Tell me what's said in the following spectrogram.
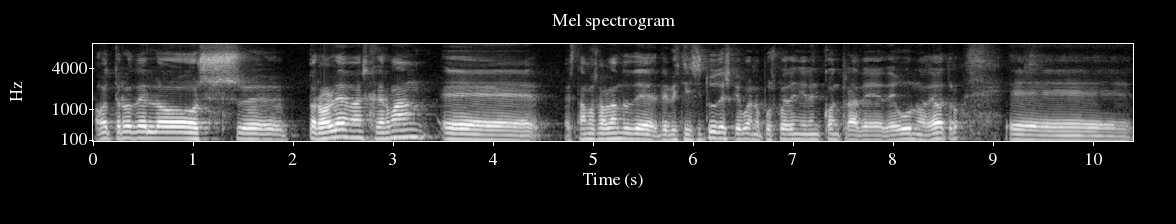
Otro de los eh, problemas, Germán, eh, estamos hablando de, vicisitudes que bueno, pues pueden ir en contra de, uno o de otro. Eh,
